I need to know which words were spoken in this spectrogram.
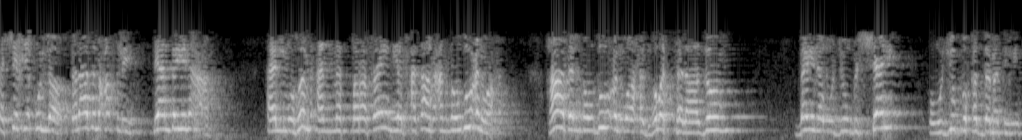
الشيخ يقول لا تلازم عقلي لأن بين أعم. المهم أن الطرفين يبحثان عن موضوع واحد. هذا الموضوع الواحد هو التلازم بين وجوب الشيء ووجوب مقدمته.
